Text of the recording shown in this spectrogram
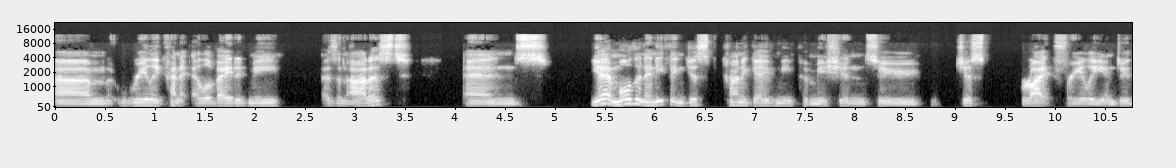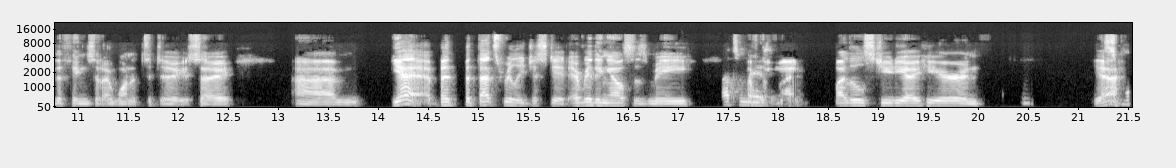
um, really kind of elevated me as an artist, and yeah, more than anything, just kind of gave me permission to just write freely and do the things that I wanted to do. So um yeah, but but that's really just it. Everything else is me. That's amazing. My, my, little studio here and yeah. Small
